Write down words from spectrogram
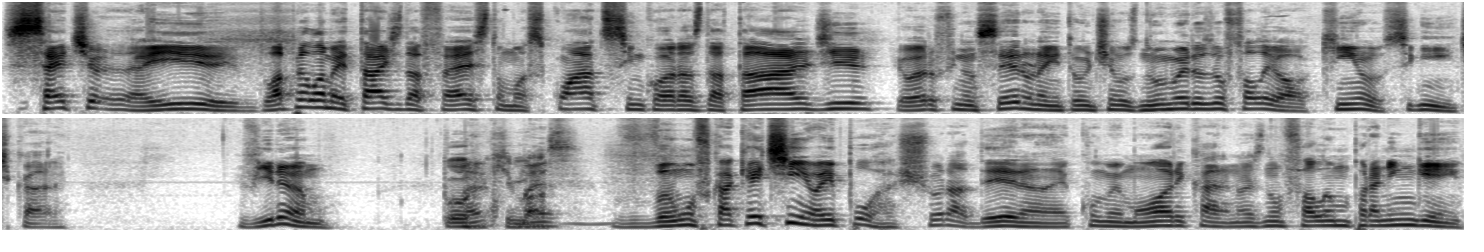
Sete, aí, lá pela metade da festa, umas 4, 5 horas da tarde, eu era o financeiro, né? Então tinha os números, eu falei, ó, Quinho, seguinte, cara, viramos. Pô, mas, que massa. Vamos ficar quietinho. Aí, porra, choradeira, né? Comemore, cara, nós não falamos para ninguém.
